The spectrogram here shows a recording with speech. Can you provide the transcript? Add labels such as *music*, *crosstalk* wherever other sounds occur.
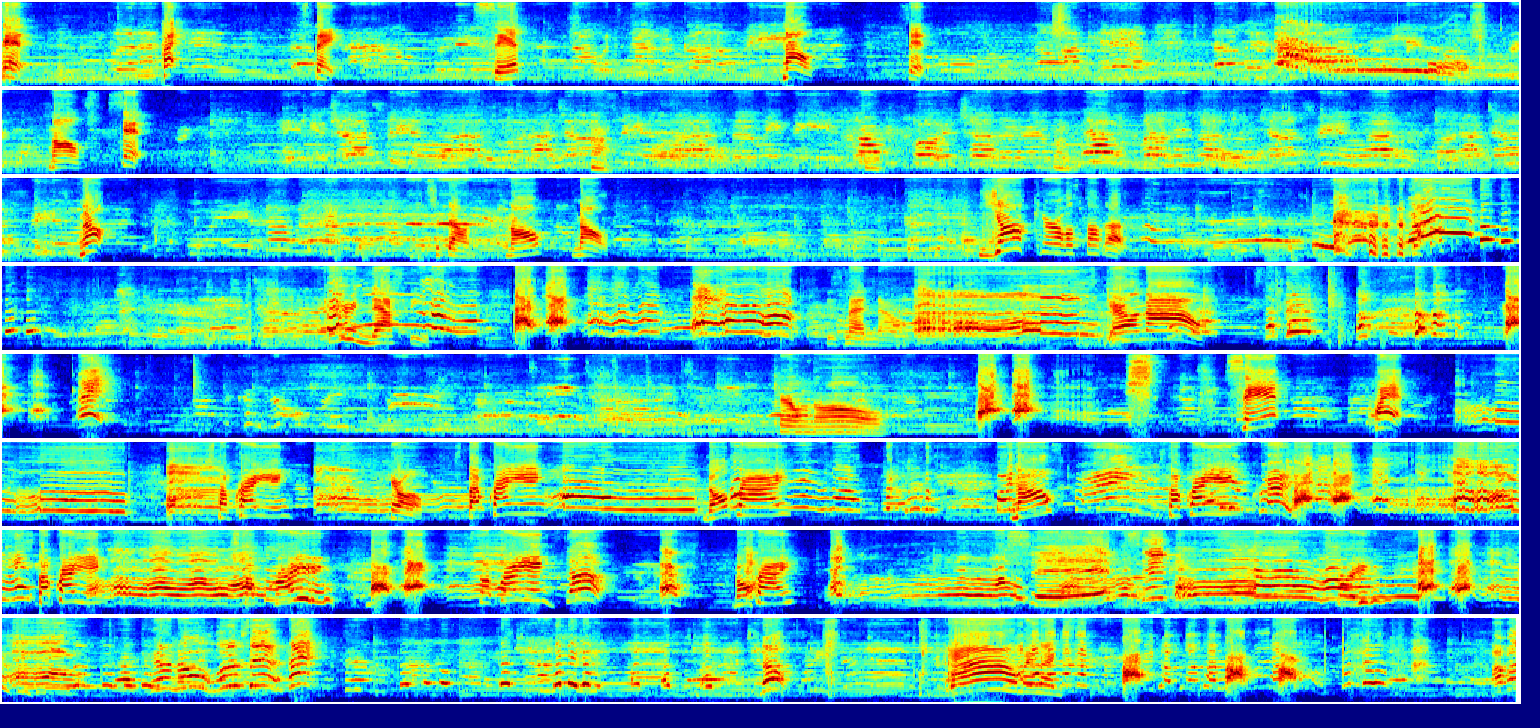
Sit. Hey. Stay. Sit. Now. Sit. Now. Sit. Now. Hmm. Hmm. Sit down. No. No. Yuck, Karyl, stop that. *laughs* You're nasty. He's mad now. Karyl, now. Stop it. *laughs* hey. Karyl, no. No. Stop crying.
